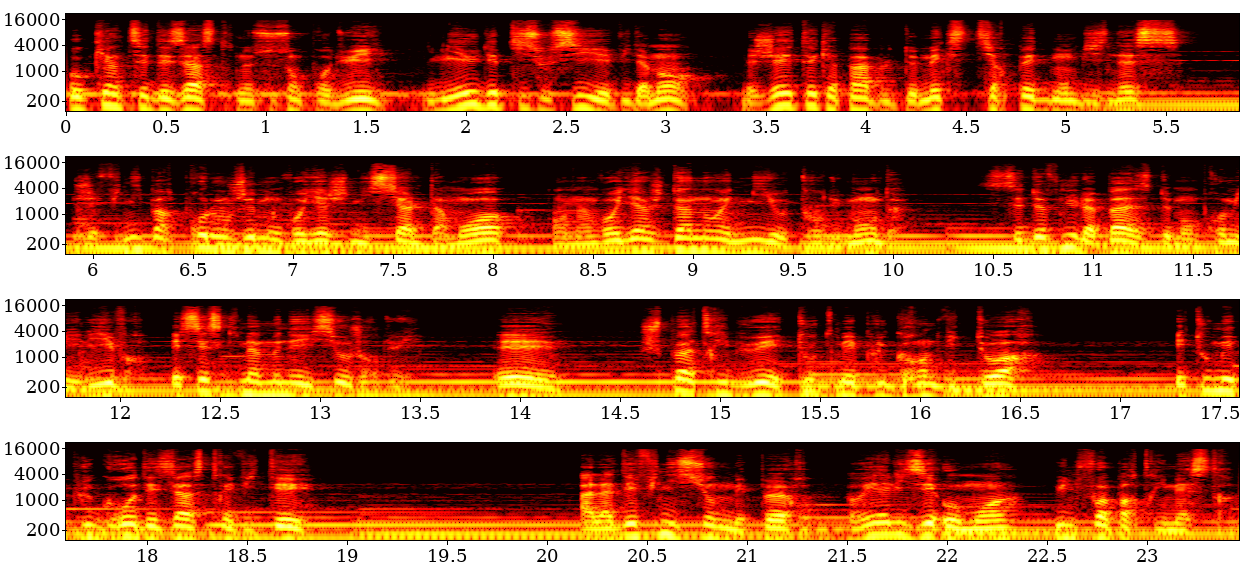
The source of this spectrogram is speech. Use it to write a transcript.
Aucun de ces désastres ne se sont produits. Il y a eu des petits soucis, évidemment, mais j'ai été capable de m'extirper de mon business. J'ai fini par prolonger mon voyage initial d'un mois en un voyage d'un an et demi autour du monde. C'est devenu la base de mon premier livre, et c'est ce qui m'a mené ici aujourd'hui. Et je peux attribuer toutes mes plus grandes victoires et tous mes plus gros désastres évités à la définition de mes peurs, réalisée au moins une fois par trimestre.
